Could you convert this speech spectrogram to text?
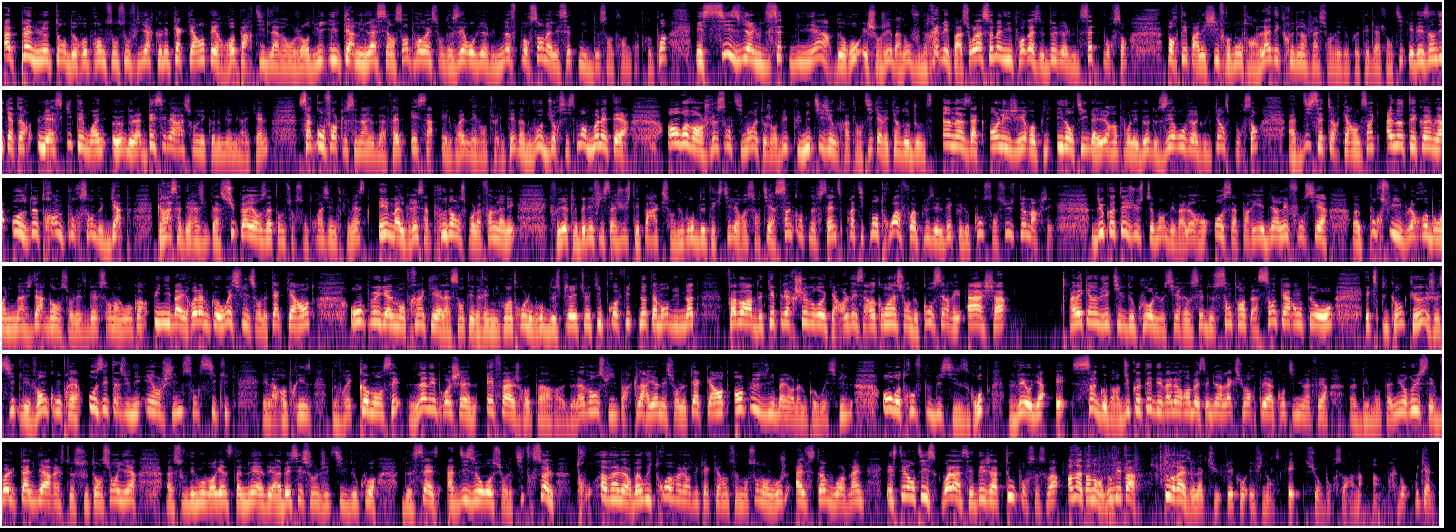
À peine le temps de reprendre son souffle hier que le CAC 40 est reparti de l'avant aujourd'hui. Il termine la séance en progression de 0,9% vers les 7234 points et 6,7 milliards d'euros échangés. Bah non, vous ne rêvez pas. Sur la semaine, il progresse de 2,7%, porté par les chiffres montrant la décrue de l'inflation des deux côtés de l'Atlantique et des indicateurs US qui témoignent, eux, de la décélération de l'économie américaine. Ça conforte le scénario de la Fed et ça éloigne l'éventualité d'un nouveau durcissement monétaire. En revanche, le sentiment est aujourd'hui plus mitigé outre-Atlantique avec un Dow Jones, un Nasdaq en léger repli identique d'ailleurs hein, pour les deux de 0,15% à 17h45. À noter quand même la hausse de 30% de Gap grâce à des résultats supérieurs aux attentes sur son troisième trimestre et malgré sa prudence pour la fin de l'année. Il faut dire que le bénéfice ajusté par action du groupe de textile est ressorti à 59 cents, pratiquement trois fois plus élevé que le consensus de marché. Du côté justement des valeurs en hausse à Paris, eh bien les foncières euh, poursuivent leur rebond à l'image d'Argan sur le SBF 120 ou encore Unibail, Relamco, Westfield sur le CAC 40. On peut également trinquer à la santé de Rémi Cointreau, le groupe de spiritueux qui profite notamment d'une note favorable de Kepler Chevreux qui a relevé sa recommandation de conserver à achat avec un objectif de cours lui aussi rehaussé de 130 à 140 euros, expliquant que, je cite, les vents contraires aux États-Unis et en Chine sont cycliques et la reprise devrait commencer l'année prochaine. Eiffage repart de l'avant, suivi par Clarion et sur le CAC 40, en plus d'Unibail Rodamco Westfield, on retrouve Publicis Group, Veolia et Saint-Gobain. Du côté des valeurs en baisse, eh bien l'action Orpea continue à faire euh, des montagnes russes et Voltalia reste sous tension. Hier, euh, souvenez-vous, Morgan Stanley avait abaissé son objectif de cours de 16 à 10 euros sur le titre seul. Trois valeurs, bah oui, trois valeurs du CAC 40 seulement sont dans le rouge, Alstom, Worldline et Stellantis. Voilà, c'est déjà tout pour ce soir. En attendant, n'oubliez pas, tout le reste de l'actu éco et finance est sur Boursorama. Un très bon week-end.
